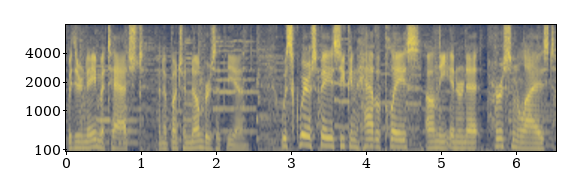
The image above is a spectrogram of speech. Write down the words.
with your name attached and a bunch of numbers at the end. With Squarespace, you can have a place on the internet personalized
